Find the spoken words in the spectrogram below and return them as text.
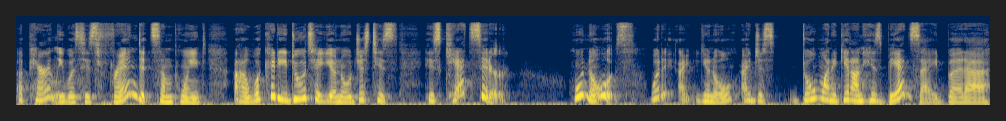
apparently was his friend at some point, uh, what could he do to you know just his his cat sitter? Who knows? What I, you know? I just don't want to get on his bad side, but uh,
